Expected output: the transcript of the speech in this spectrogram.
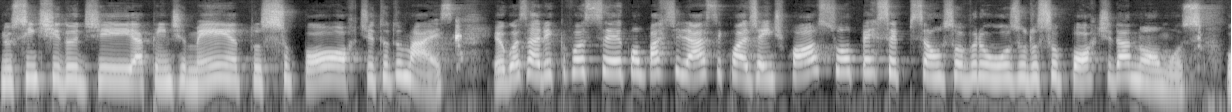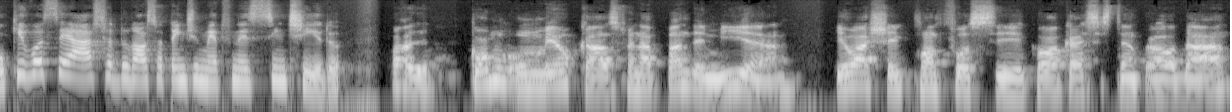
no sentido de atendimento, suporte e tudo mais. Eu gostaria que você compartilhasse com a gente qual a sua percepção sobre o uso do suporte da Nomos. O que você acha do nosso atendimento nesse sentido? Olha, como o meu caso foi na pandemia, eu achei que quando fosse colocar esse sistema para rodar,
